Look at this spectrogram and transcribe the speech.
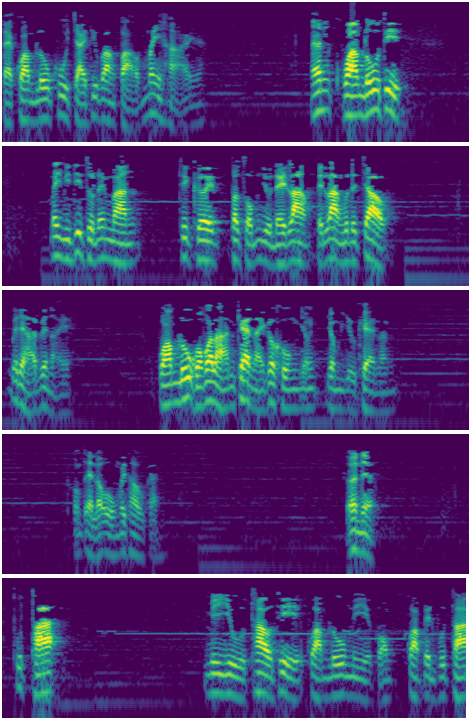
แต่ความรู้คู่ใจที่ว่างเปล่าไม่หายนั้นความรู้ที่ไม่มีที่สุดในมันที่เคยผสมอยู่ในร่างเป็นร่างพุทธเจ้า ไม่ได้หายไปไหน ความรู้ของพระหลานแค่ไหนก็คงยังยังมีอยู่แค่นั้น ของแต่ละองค์ไม่เท่ากันแล้วเนี่ย พุทธะ มีอยู่เท่าที่ความรู้มีของความเป็นพุทธะ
